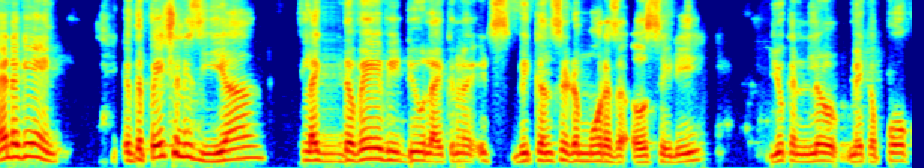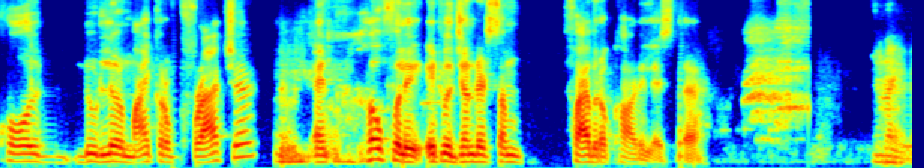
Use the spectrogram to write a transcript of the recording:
And again, if the patient is young, like the way we do, like, you know, it's, we consider more as an OCD, you can little, make a poke hole, do little micro fracture, and hopefully it will generate some fibrocartilage there. Right.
